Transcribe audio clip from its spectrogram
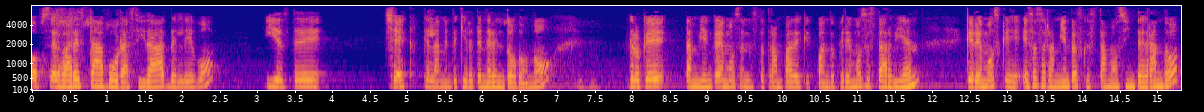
observar esta voracidad del ego y este check que la mente quiere tener en todo, ¿no? Creo que también caemos en esta trampa de que cuando queremos estar bien, queremos que esas herramientas que estamos integrando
